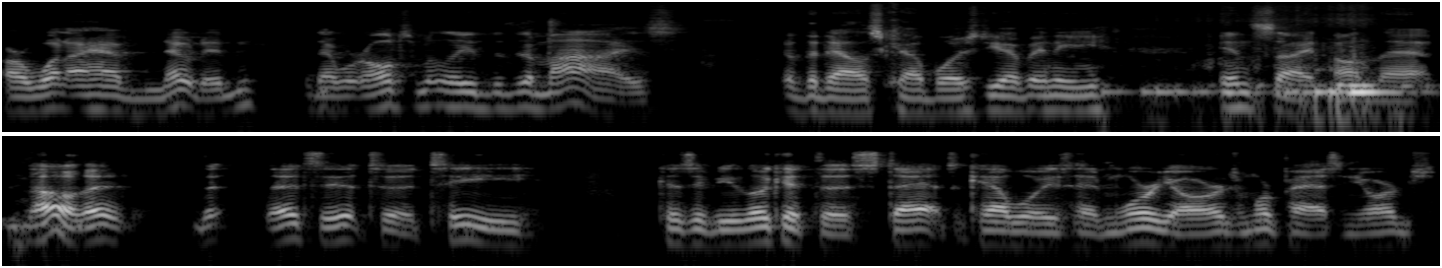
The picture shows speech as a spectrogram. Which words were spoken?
are what I have noted that were ultimately the demise of the Dallas Cowboys. Do you have any insight on that? No, that, that that's it to a T. Because if you look at the stats, the Cowboys had more yards, more passing yards.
